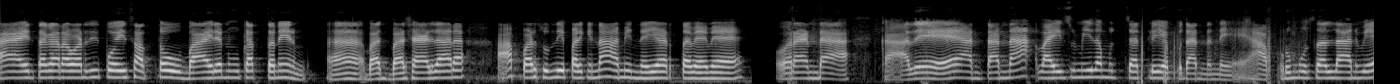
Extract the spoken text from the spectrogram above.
ఆయన కనబడి పోయి సత్తవు. బాయిల నువ్వు కత్త నేను బద్బాషాడిదారా అప్పడుతుంది ఇప్పటికి నా మీద ఏడతావేమే ఓరండా కాదే అంటన్నా వయసు మీద ముచ్చట్లు చెప్పుతాననే అప్పుడు ముసలిదానివే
